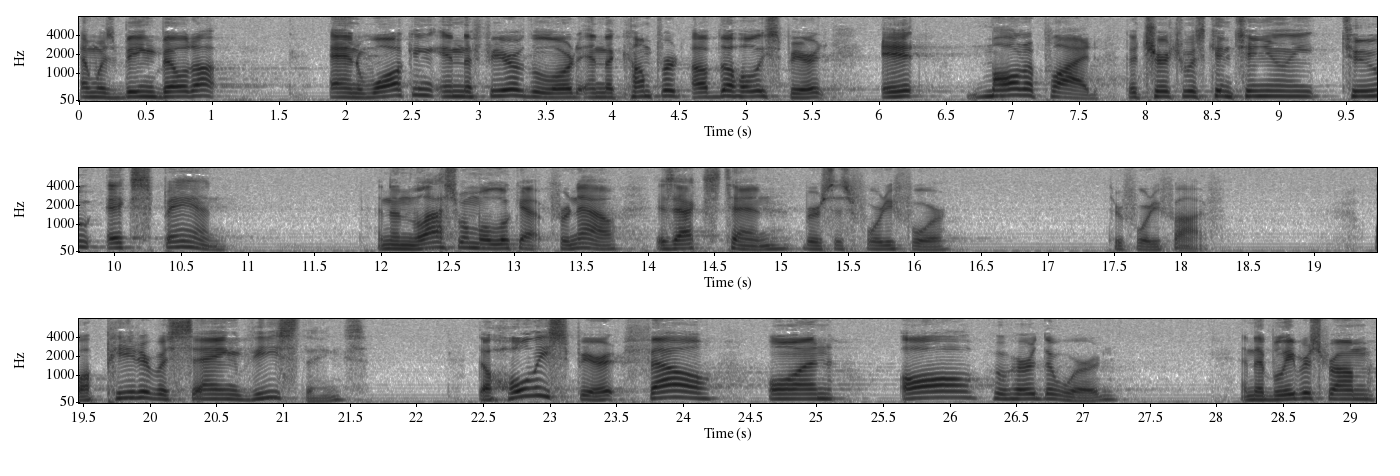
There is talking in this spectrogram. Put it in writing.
and was being built up. And walking in the fear of the Lord and the comfort of the Holy Spirit, it multiplied. The church was continuing to expand. And then the last one we'll look at for now is Acts 10, verses 44 through 45. While Peter was saying these things, the Holy Spirit fell on all who heard the word, and the believers from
